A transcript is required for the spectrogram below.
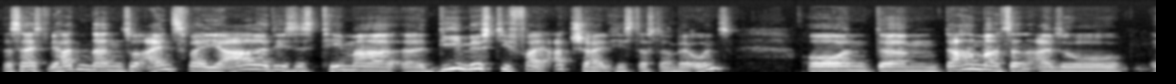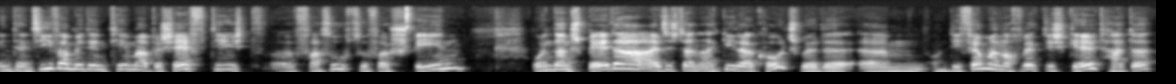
Das heißt, wir hatten dann so ein 2 Jahre dieses Thema, äh, Demystify Agile hieß das dann bei uns. Und, ähm, da haben wir uns dann also intensiver mit dem Thema beschäftigt, äh, versucht zu verstehen. Und dann später, als ich dann agiler Coach wurde, ähm, und die Firma noch wirklich Geld hatte,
